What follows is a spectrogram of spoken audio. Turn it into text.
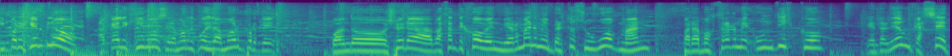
Y por ejemplo, acá elegimos El amor después del amor porque cuando yo era bastante joven, mi hermano me prestó su Walkman para mostrarme un disco, en realidad un cassette,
